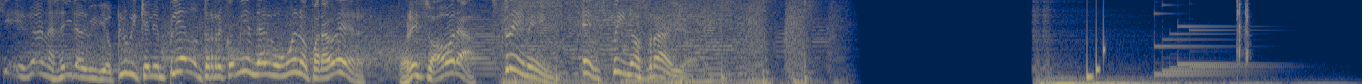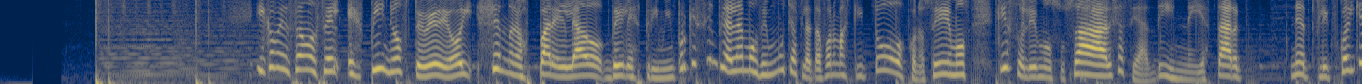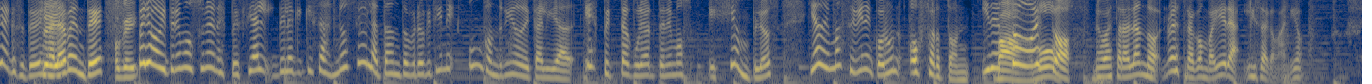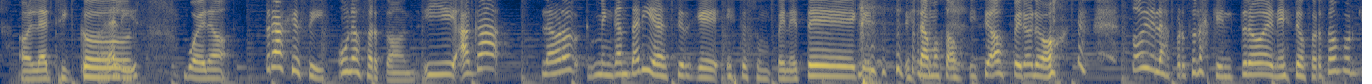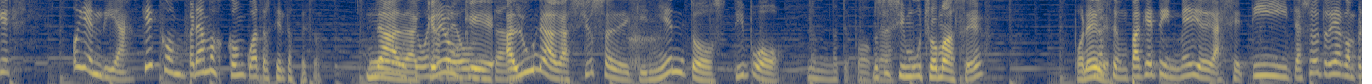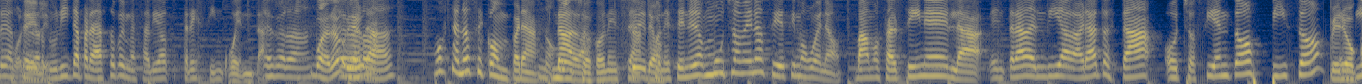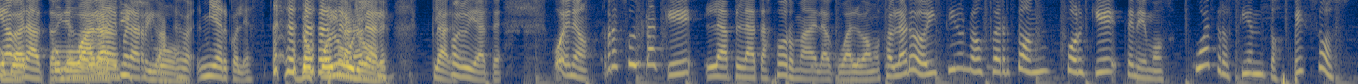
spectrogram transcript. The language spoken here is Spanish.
Qué ganas de ir al videoclub y que el empleado te recomiende algo bueno para ver. Por eso ahora, streaming en Spin-off Radio. Y comenzamos el spin-off TV de hoy yéndonos para el lado del streaming, porque siempre hablamos de muchas plataformas que todos conocemos, que solemos usar, ya sea Disney, Star, Netflix, cualquiera que se te venga Sí, a la mente. Pero hoy tenemos una en especial de la que quizás no se habla tanto, pero que tiene un contenido de calidad espectacular. Tenemos ejemplos y además se viene con un ofertón. Y de todo esto nos va a estar hablando nuestra compañera Lisa Camaño. Hola chicos. Hola, Liz. Bueno, traje sí, un ofertón. Y acá, la verdad, me encantaría decir que esto es un PNT, que estamos auspiciados, pero no. Soy de las personas que entró en este ofertón porque hoy en día, ¿qué compramos con 400 pesos? Nada, qué buena creo que alguna gaseosa de 500, tipo, No, no te puedo no sé si mucho más, ¿eh? Ponele. No sé, un paquete y medio de galletitas. Yo el otro día compré, no sé, verdurita para la sopa y me salió 3.50. Es verdad. Bueno, es verdad. Posta no se compra No. mucho Nada, con, esa, cero. con ese dinero, mucho menos si decimos, bueno, vamos al cine, la entrada del día barato está 800 piso, Pero el día como- barato, como para baratísimo. arriba. Verdad. Miércoles. Dos por uno. Claro, claro. Olvídate. Bueno, resulta que la plataforma de la cual vamos a hablar hoy tiene un ofertón porque tenemos 400 pesos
